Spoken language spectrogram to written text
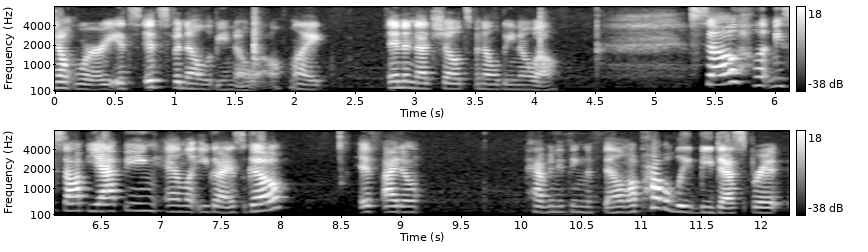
don't worry. It's it's Vanilla Bean Noel. Like, in a nutshell, it's Vanilla Bean Noel. So, let me stop yapping and let you guys go. If I don't have anything to film, I'll probably be desperate,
